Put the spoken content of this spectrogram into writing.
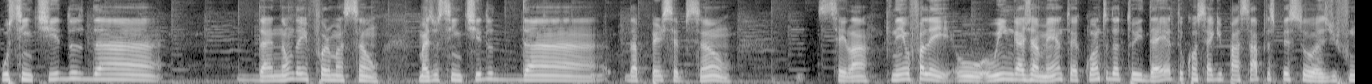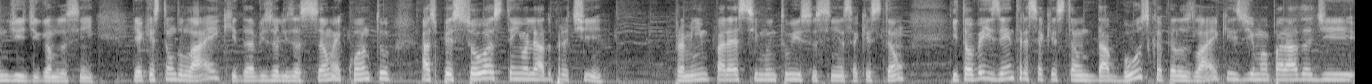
o sentido da. da não da informação, mas o sentido da, da percepção. Sei lá, que nem eu falei, o, o engajamento é quanto da tua ideia tu consegue passar para as pessoas, difundir, digamos assim. E a questão do like, da visualização, é quanto as pessoas têm olhado para ti. Para mim parece muito isso, assim, essa questão. E talvez entre essa questão da busca pelos likes de uma parada de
